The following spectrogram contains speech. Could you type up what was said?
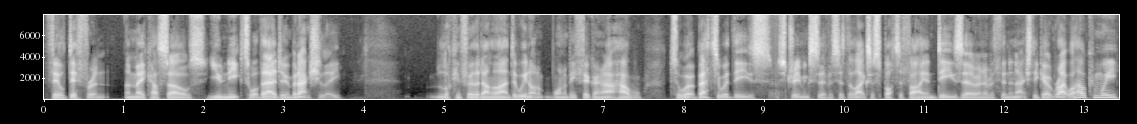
feel different and make ourselves unique to what they're doing. But actually looking further down the line do we not want to be figuring out how to work better with these streaming services the likes of spotify and deezer and everything and actually go right well how can we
